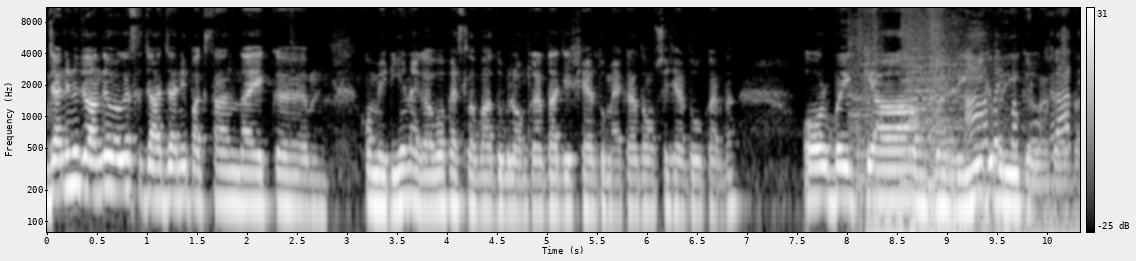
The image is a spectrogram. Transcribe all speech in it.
ਜਾਨੀ ਨੂੰ ਜਾਣਦੇ ਹੋਗੇ ਸਜਾਦ ਜਾਨੀ ਪਾਕਿਸਤਾਨ ਦਾ ਇੱਕ ਕਾਮੇਡੀਅਨ ਹੈਗਾ ਉਹ ਫੈਸਲਾਬਾਦ ਤੋਂ ਬਿਲੋਂਗ ਕਰਦਾ ਜਿਸ ਸ਼ਹਿਰ ਤੋਂ ਮੈਂ ਕਰਦਾ ਉਸੇ ਸ਼ਹਿਰ ਤੋਂ ਉਹ ਕਰਦਾ ਔਰ ਬਈ ਕੀ ਬਰੀਕ ਬਰੀਕ ਗੱਲਾਂ ਕਰਦਾ।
